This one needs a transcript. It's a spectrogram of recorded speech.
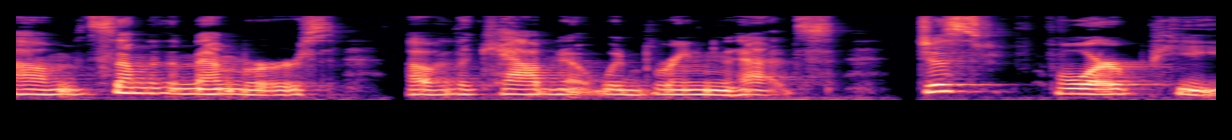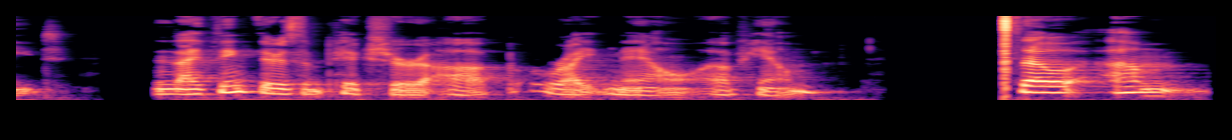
um, some of the members of the cabinet would bring nuts just for Pete. And I think there's a picture up right now of him. So, um,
